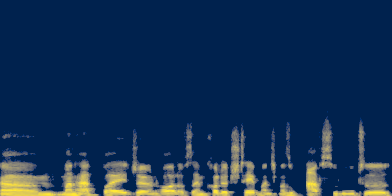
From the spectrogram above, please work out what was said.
Ähm, man hat bei Jaron Hall auf seinem College-Tape manchmal so absolute,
